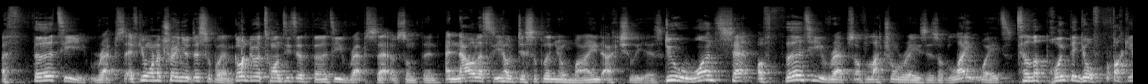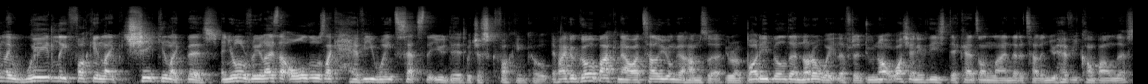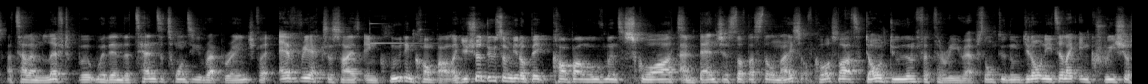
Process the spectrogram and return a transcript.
a 30 reps. If you want to train your discipline, go and do a 20 to 30 rep set of something. And now let's see how disciplined your mind actually is. Do one set of 30 reps of lateral raises of light weights till the point that you're fucking like weirdly fucking like shaking like this. And you'll realize that all those like heavyweight sets that you did were just fucking cool. If I could go back now, I'd tell younger Hamza, you're a bodybuilder, not a weightlifter. Do not watch any of these dickheads online that are telling you heavy compound lifts. I tell them lift within the 10 to 20 rep range for every exercise, including compound. Like you should do some, you know, big compound movements, squats and bench and stuff. That's still nice, of course, but don't do them for three reps. Don't do them. You don't need to like increase your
